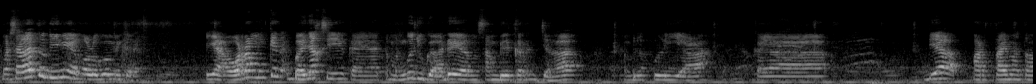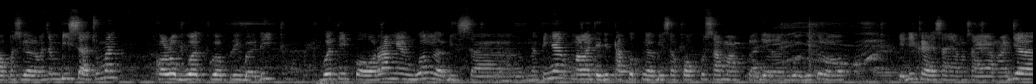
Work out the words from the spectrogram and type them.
Masalah tuh gini ya kalau gue mikirnya. Ya orang mungkin banyak sih. Kayak temen gue juga ada yang sambil kerja sambil kuliah. Kayak dia part time atau apa segala macam bisa. Cuman kalau buat gue pribadi gue tipe orang yang gue nggak bisa nantinya malah jadi takut nggak bisa fokus sama pelajaran gue gitu loh. Jadi kayak sayang sayang aja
